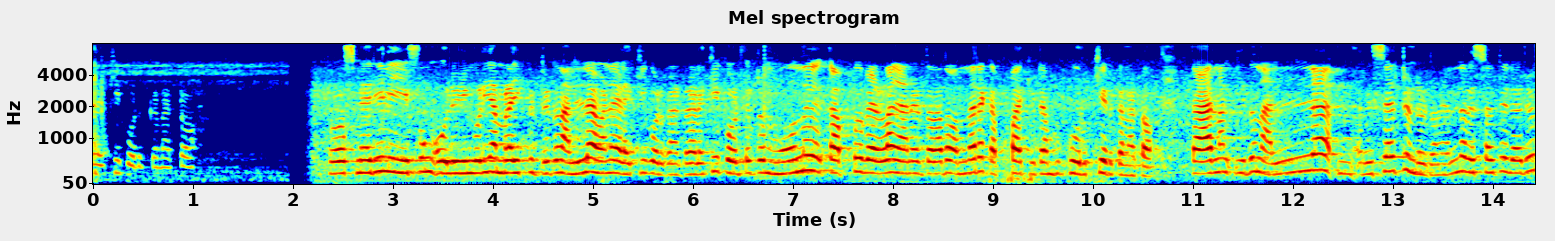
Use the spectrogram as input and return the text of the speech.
ഇളക്കി കൊടുക്കണം കേട്ടോ. റോസ്മേരി ലീഫും ഉലുവയും കൂടി നമ്മളതിലേക്ക് ഇട്ടിട്ട് നല്ലവണ്ണം ഇളക്കി കൊടുക്കണം കേട്ടോ. ഇളക്കി കൊടുത്തിട്ട് മൂന്ന് കപ്പ് വെള്ളം ഞാൻ എടുത്തത്. അത് ഒന്നര കപ്പാക്കിയിട്ട് നമുക്ക് കുറുക്കി എടുക്കണം കേട്ടോ. കാരണം ഇത് നല്ല റിസൾട്ട് ഉണ്ട് കേട്ടോ. നല്ല റിസൾട്ടിലൊരു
